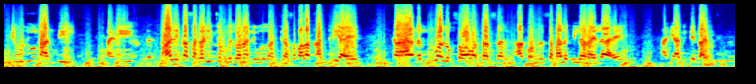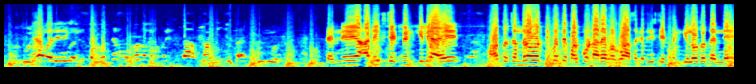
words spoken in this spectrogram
निवडून आणतील आणि महाविकास आघाडीच्या उमेदवारांना निवडून आणतील असं मला खात्री आहे. का नंदुरबार लोकसभा मतदारसंघ हा काँग्रेसचा बालेकिल्ला राहिला आहे आणि आम्ही ते कायम त्यांनी अनेक स्टेटमेंट केले आहे. आता चंद्रावरती पण ते फडकवणार आहे. भगवा असं काहीतरी स्टेटमेंट केलं होतं त्यांनी.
